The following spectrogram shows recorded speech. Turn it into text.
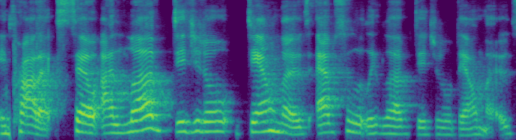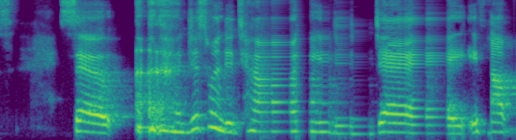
in products. So I love digital downloads, absolutely love digital downloads. So I just wanted to tell you today, if not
